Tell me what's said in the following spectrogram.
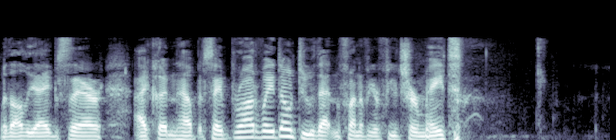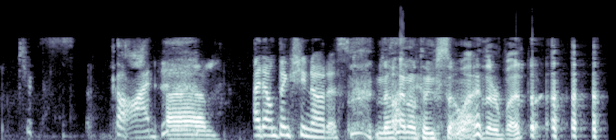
with all the eggs there, I couldn't help but say, Broadway, don't do that in front of your future mate. God, Um, I don't think she noticed. no, I don't think so either, but.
